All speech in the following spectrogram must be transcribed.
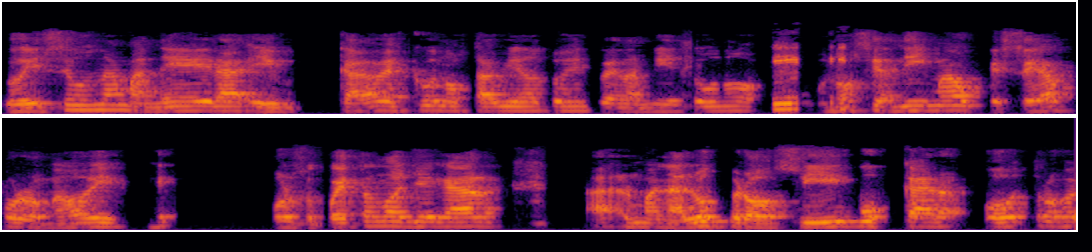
lo dice de una manera y cada vez que uno está viendo tus entrenamientos, uno, uno se anima, o que sea por lo menos, por supuesto, no llegar al Manaluz, pero sí buscar otros,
